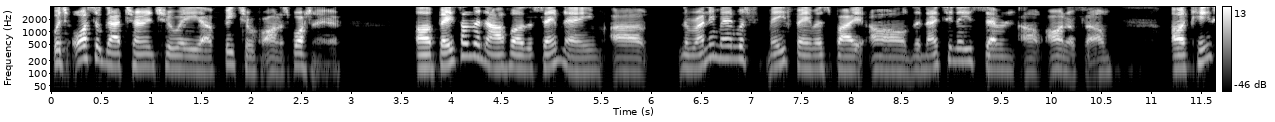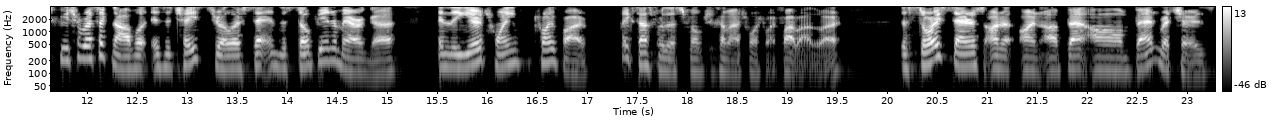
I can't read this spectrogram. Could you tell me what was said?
which also got turned into a uh, feature with Arnold Schwarzenegger. Uh, based on the novel of the same name, uh, The Running Man was made famous by uh, the 1987 uh, Arnold film. Uh, King's futuristic novel is a chase thriller set in dystopian America in the year 2025. Makes sense for this film to come out in 2025, by the way. The story centers on on uh, ben, um, ben Richards,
